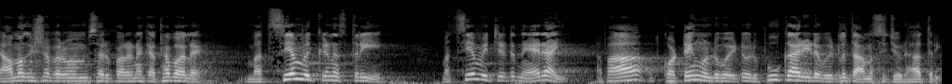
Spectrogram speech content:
രാമകൃഷ്ണ പരമംസർ പറയുന്ന കഥ പോലെ മത്സ്യം വെക്കുന്ന സ്ത്രീ മത്സ്യം വിറ്റിട്ട് നേരായി. അപ്പൊ ആ കൊട്ടയം കൊണ്ടുപോയിട്ട് ഒരു പൂക്കാരിയുടെ വീട്ടിൽ താമസിച്ചു രാത്രി.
